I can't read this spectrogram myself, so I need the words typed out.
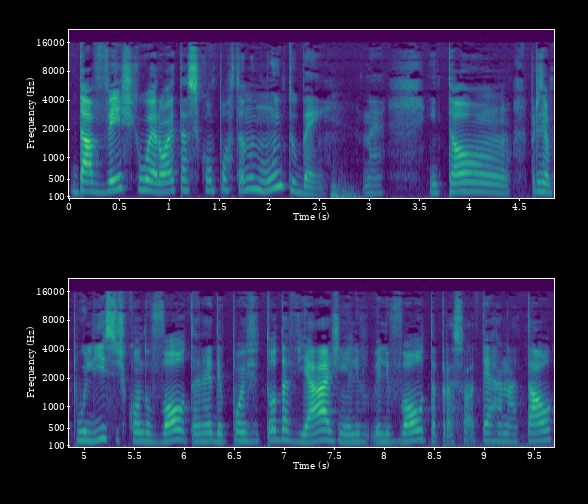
da vez que o herói está se comportando muito bem, né? Então, por exemplo, Ulisses quando volta, né, depois de toda a viagem, ele, ele volta para sua terra natal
